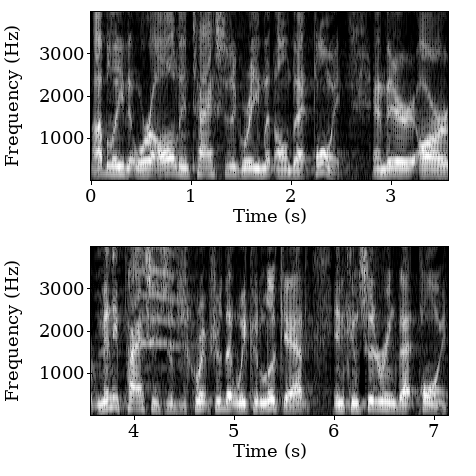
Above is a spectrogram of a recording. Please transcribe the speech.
I believe that we're all in tacit agreement on that point. And there are many passages of Scripture that we could look at in considering that point.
